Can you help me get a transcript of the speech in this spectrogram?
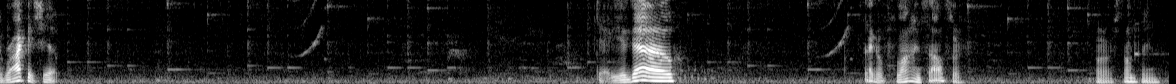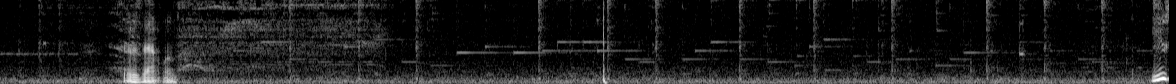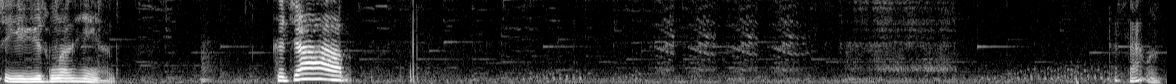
A rocket ship. There you go. It's like a flying saucer. Or something. So there's that one. Usually you use one hand. Good job. That's that one.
